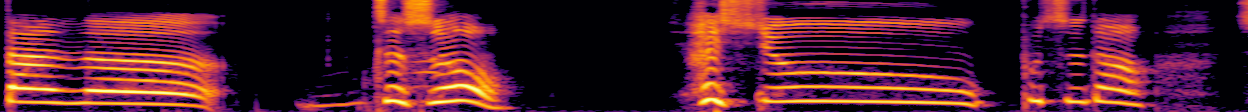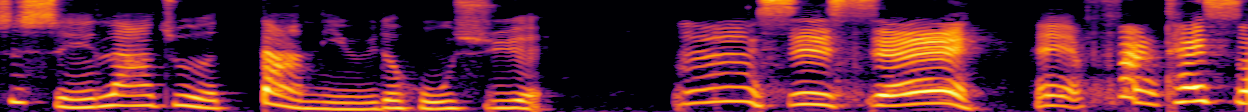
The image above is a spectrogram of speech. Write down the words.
蛋了！这时候，嘿咻，不知道是谁拉住了大鲶鱼的胡须，哎，嗯，是谁？哎，放开手！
